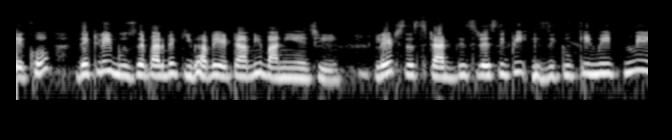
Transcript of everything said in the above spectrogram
দেখো, দেখলেই বুঝতে পারবে কীভাবে এটা আমি বানিয়েছি। Let's start this recipe easy cooking with me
